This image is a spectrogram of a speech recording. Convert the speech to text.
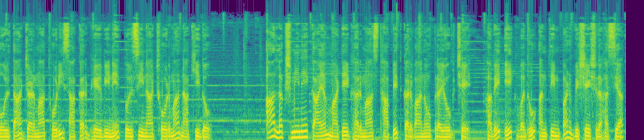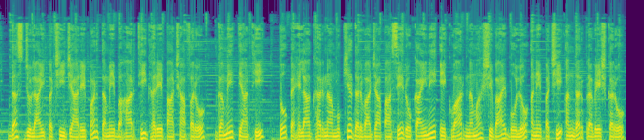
બોલતા જળમાં થોડી સાકર ભેળવીને તુલસીના છોડમાં નાખી દો. આ લક્ષ્મીને કાયમ માટે ઘરમાં સ્થાપિત કરવાનો પ્રયોગ છે. હવે એક વધુ અંતિમ પણ વિશેષ રહસ્ય, દસ જુલાઈ પછી જ્યારે પણ તમે બહારથી ઘરે પાછા ફરો, ગમે ત્યાંથી, તો પહેલા ઘરના મુખ્ય દરવાજા પાસે રોકાઈને એકવાર નમઃ શિવાય બોલો અને પછી અંદર પ્રવેશ કરો.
